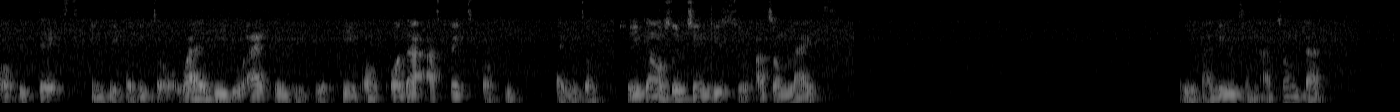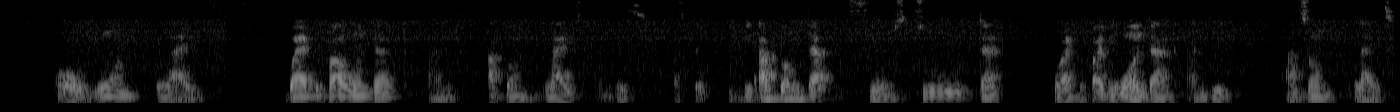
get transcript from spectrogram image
of the text in the editor, while the UI theme is the theme of other aspects of the editor. So you can also change this to atom light. You can leave it in atom dark or one light. But I prefer one dark and atom light on this aspect. The atom dark seems too dark but I prefer the one dark and the atom light.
